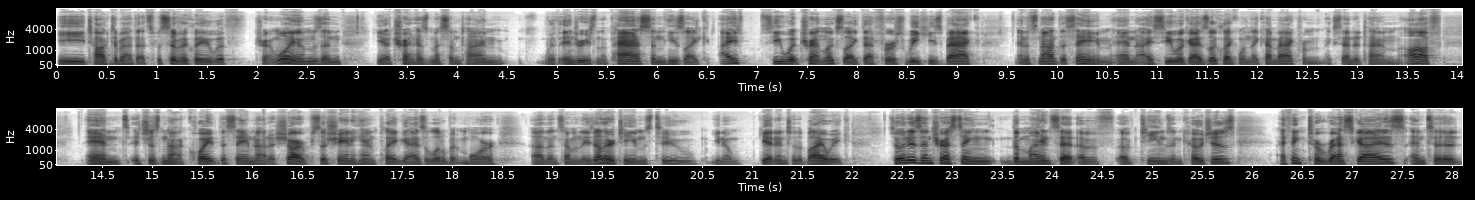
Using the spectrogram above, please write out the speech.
He talked about that specifically with Trent Williams, and you know, Trent has missed some time with injuries in the past, and he's like, I see what Trent looks like that first week he's back, and it's not the same. And I see what guys look like when they come back from extended time off, and it's just not quite the same, not as sharp. So Shanahan played guys a little bit more uh, than some of these other teams to you know get into the bye week. So it is interesting the mindset of of teams and coaches. I think to rest guys and to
